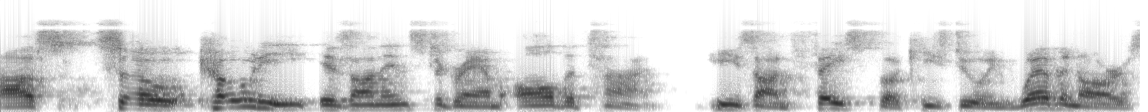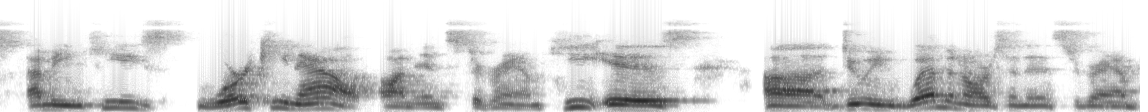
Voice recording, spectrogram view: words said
Uh, so Cody is on Instagram all the time. He's on Facebook. He's doing webinars. I mean, he's working out on Instagram. He is uh, doing webinars on Instagram.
